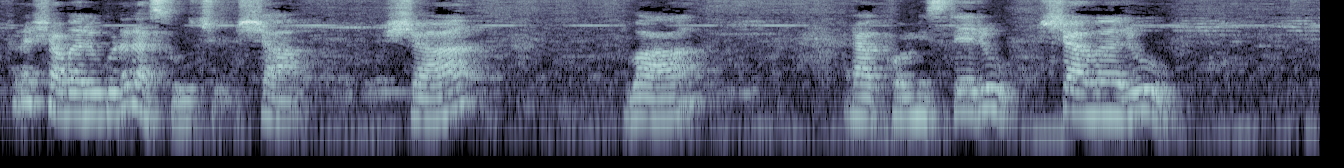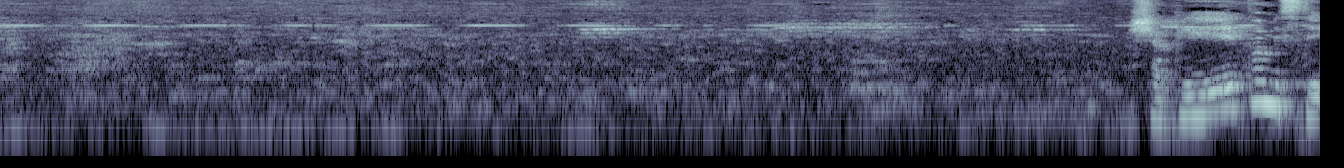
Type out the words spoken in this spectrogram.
ఇక్కడ షవరు కూడా రాసుకోవచ్చు షా షా వా రాకొమ్మిస్తే రు షవరు షకేత్వం ఇస్తే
